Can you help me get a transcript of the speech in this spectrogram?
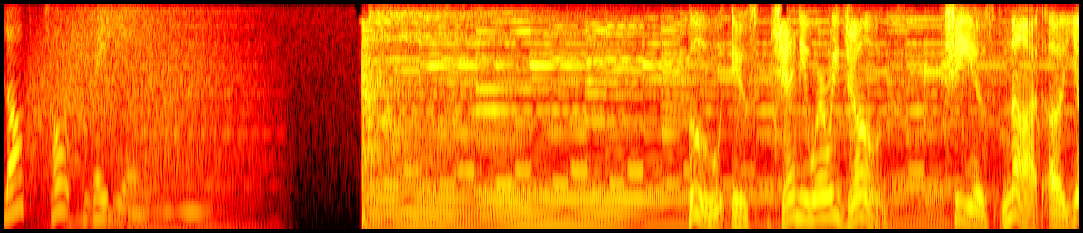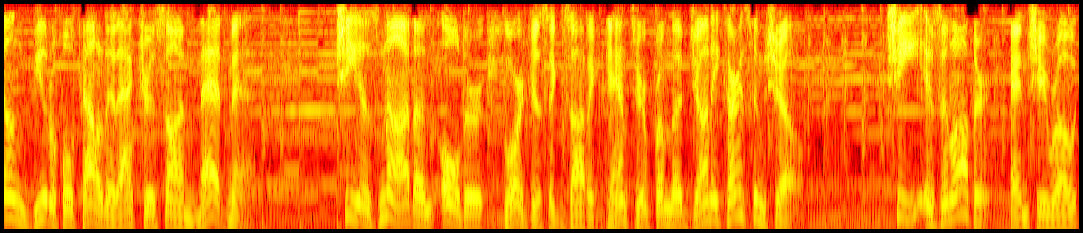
Blog Talk Radio. Who is January Jones? She is not a young, beautiful, talented actress on Mad Men. She is not an older, gorgeous, exotic dancer from the Johnny Carson show. She is an author, and she wrote,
